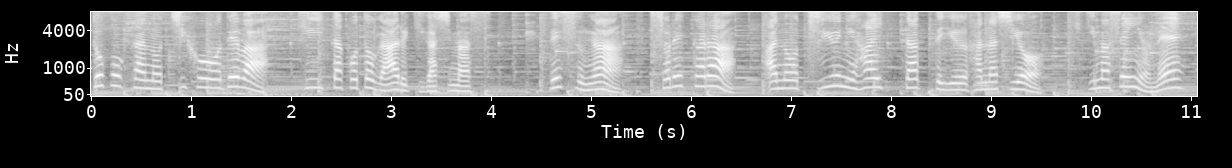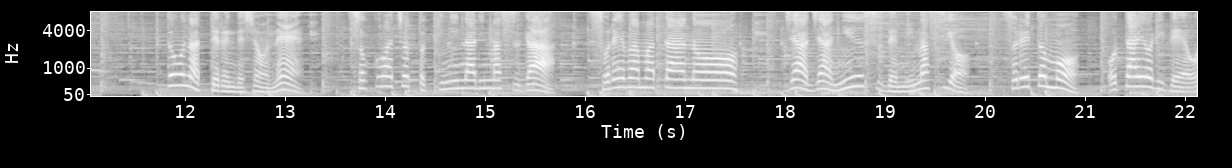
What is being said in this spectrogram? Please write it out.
どこかの地方では聞いたことがある気がします。ですがそれからあの梅雨に入ったっていう話を聞きませんよね。どうなってるんでしょうね。そこはちょっと気になりますがそれはまたあのー、じゃあじゃあニュースで見ますよ。それともお便りで教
